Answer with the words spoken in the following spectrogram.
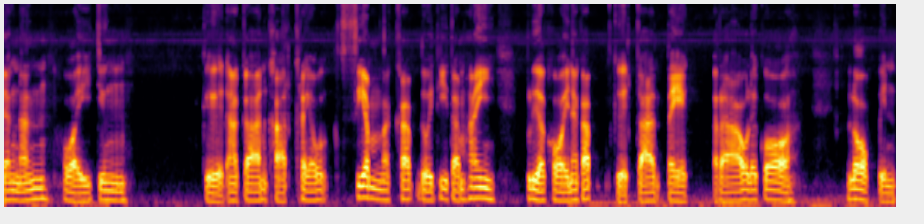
ดังนั้นหอยจึงเกิดอาการขาดแคลเซียมนะครับ โดยที่ทำให้เปลือกหอยนะครับ เกิดการแตกร้าวแล้วก็ลอกเป็นแ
